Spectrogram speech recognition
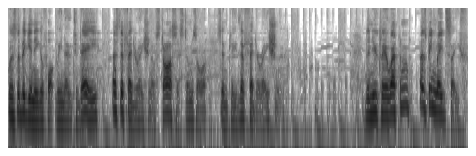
was the beginning of what we know today as the Federation of Star Systems, or simply the Federation. The nuclear weapon has been made safe,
